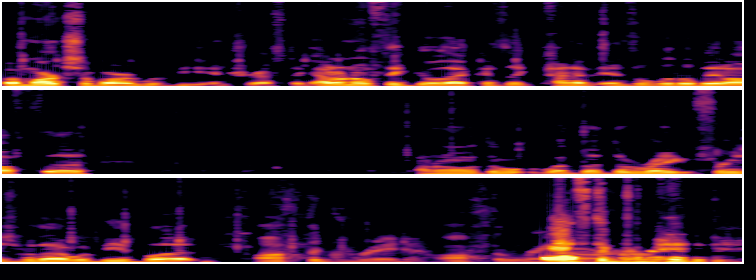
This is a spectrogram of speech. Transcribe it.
But Marc Savard would be interesting. I don't know if they go that because it kind of is a little bit off the. I don't know what the what the, the right phrase for that would be, but off the grid, off the radar. off the grid,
